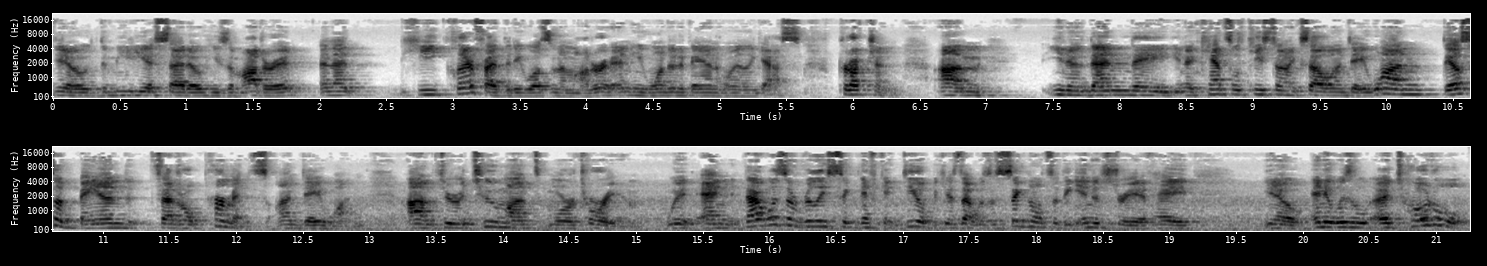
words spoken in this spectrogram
you know the media said oh he's a moderate and that he clarified that he wasn't a moderate and he wanted to ban oil and gas production. Um, you know, then they, you know, canceled Keystone XL on day one. They also banned federal permits on day one um, through a two-month moratorium, and that was a really significant deal because that was a signal to the industry of, hey, you know, and it was a total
